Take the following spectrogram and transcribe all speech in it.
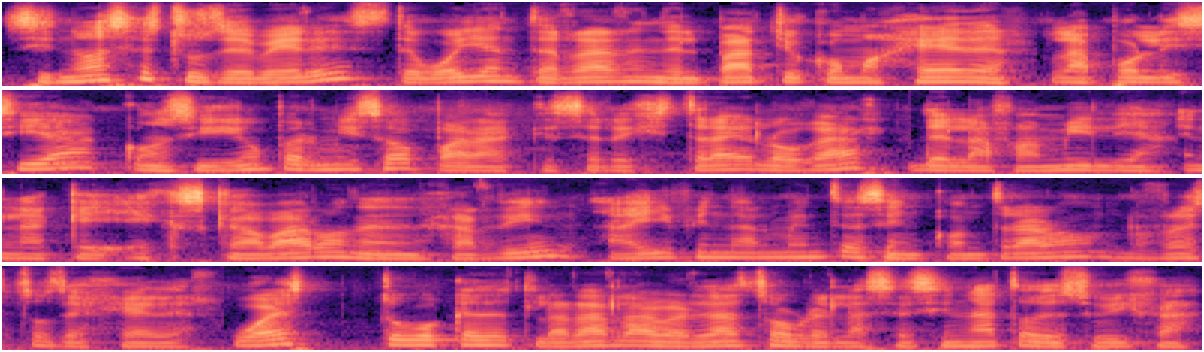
si no haces tus deberes, te voy a enterrar en el patio como a Heather. La policía consiguió un permiso para que se registrara el hogar de la familia, en la que excavaron en el jardín. Ahí finalmente se encontraron los restos de Heather. West tuvo que declarar la verdad sobre el asesinato de su hija,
